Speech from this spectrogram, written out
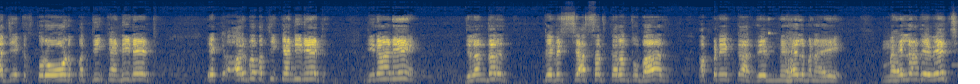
ਅੱਜ ਇੱਕ ਕਰੋੜਪਤੀ ਕੈਂਡੀਡੇਟ, ਇੱਕ ਅਰਬਪਤੀ ਕੈਂਡੀਡੇਟ, ਜਿਨ੍ਹਾਂ ਨੇ ਜਲੰਧਰ ਦੇ ਵਿੱਚ ਸਿਆਸਤ ਕਰਨ ਤੋਂ ਬਾਅਦ ਆਪਣੇ ਘਰ ਦੇ ਮਹਿਲ ਬਣਾਏ। ਮਹਿਲਾਂ ਦੇ ਵਿੱਚ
